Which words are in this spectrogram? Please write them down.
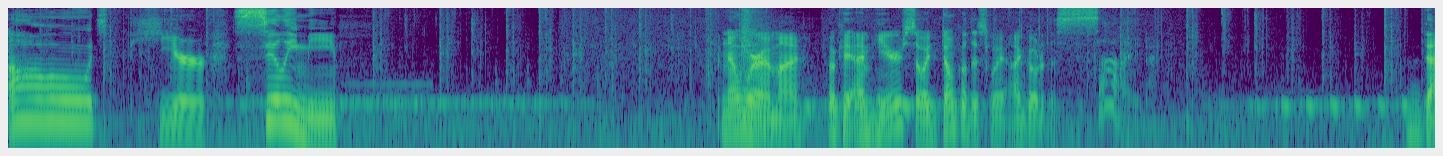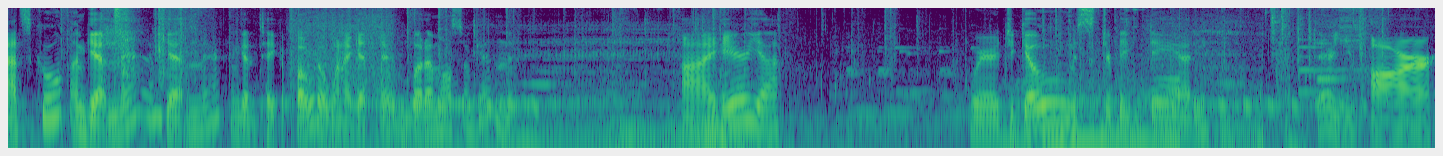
Oh, it's here. Silly me. Now where am I? Okay, I'm here, so I don't go this way. I go to the side. That's cool. I'm getting there. I'm getting there. I'm gonna take a photo when I get there, but I'm also getting there. I hear ya. Where'd you go, Mr. Big Daddy? There you are.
